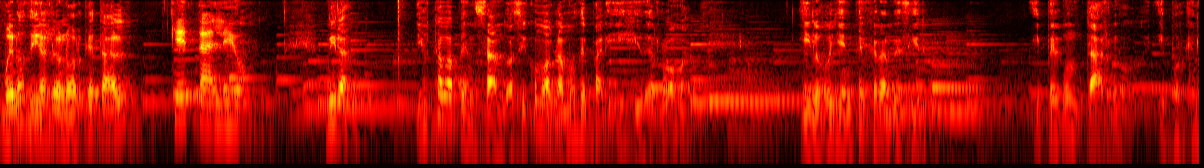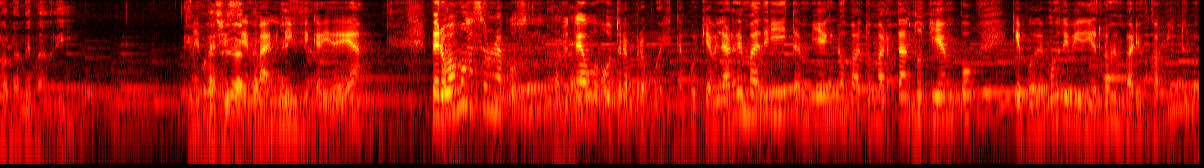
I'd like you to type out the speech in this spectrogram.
Buenos días, Leonor, ¿qué tal? ¿Qué tal, Leo? Mira, yo estaba pensando, así como hablamos de París y de Roma, y los oyentes querrán decir y preguntarnos, ¿y por qué no hablan de Madrid? Que Me parece magnífica idea. Pero vamos a hacer una cosa, Leo. yo te hago otra propuesta, porque hablar de Madrid también nos va a tomar tanto tiempo que podemos dividirlos en varios capítulos.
